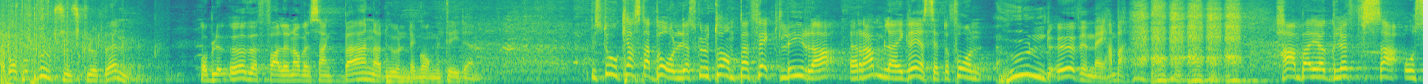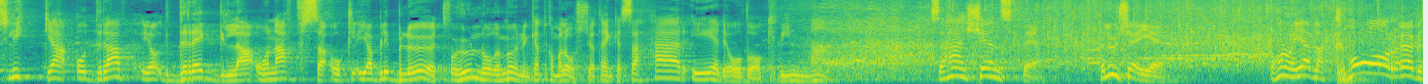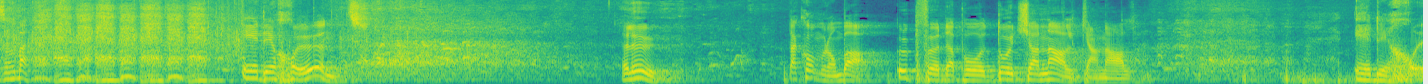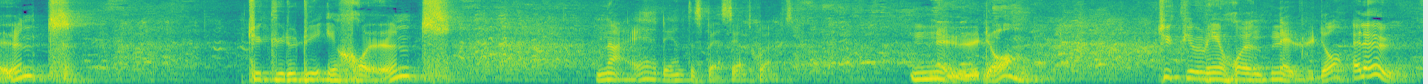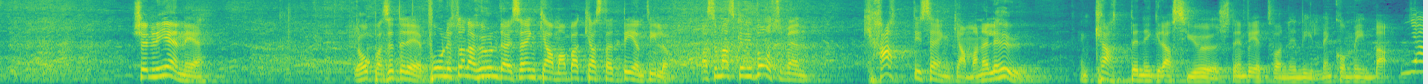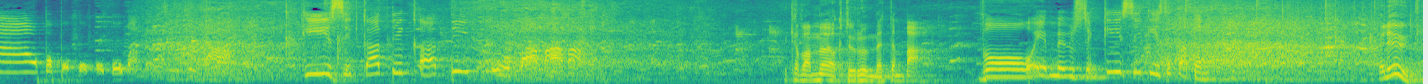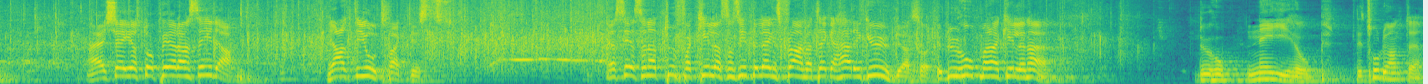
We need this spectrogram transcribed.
Jag var på Brukshundsklubben och blev överfallen av en Sankt Bernhard-hund en gång i tiden. Vi stod och kastade boll, jag skulle ta en perfekt lyra, ramla i gräset och få en hund över mig. Han bara... Han började glöfsa och slicka och drav, jag, dregla och nafsa och jag blir blöt, för hundhår i munnen, kan inte komma loss. Jag tänker så här är det att vara kvinna. Så här känns det. Eller hur tjejer? Och har någon jävla kar över sig som bara... Är det skönt? Eller hur? Där kommer de bara, uppfödda på Deutsche Nallkanal. Är det skönt? Tycker du det är skönt? Nej, det är inte speciellt skönt. Nu då? Tycker du det är skönt nu då? Eller hur? Känner ni igen er? Jag hoppas inte det. Får ni sådana hundar i sängkammaren, bara kasta ett ben till dem. Alltså man ska ju vara som en katt i sängkammaren, eller hur? En katt den är graciös, den vet vad den vill. Den kommer in bara... Njau, bo, bo, bo, bo. Kisi, katti, katti. Det kan vara mörkt i rummet, den bara... Var är musen? Kisi, kisi, katten. Eller hur? Nej, tjejer står på er sida. Det har jag alltid gjort faktiskt. Jag ser sådana tuffa killar som sitter längst fram. Jag tänker herregud alltså. Är du ihop med den här killen här? Du är ihop. Ni ihop. Det trodde jag inte.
